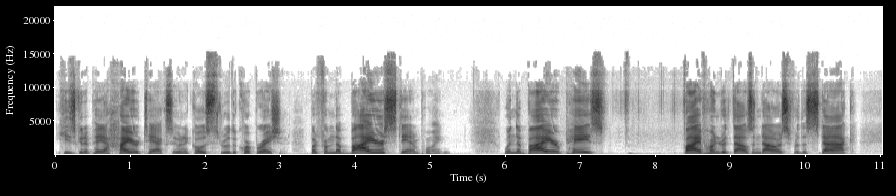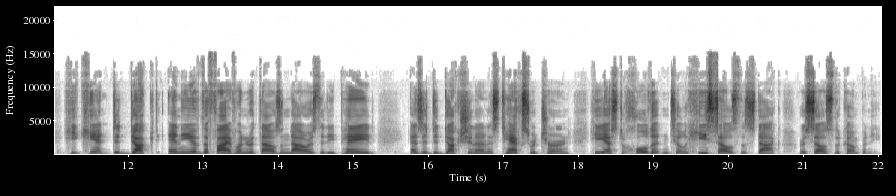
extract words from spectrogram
he's going to pay a higher tax when it goes through the corporation. But from the buyer's standpoint, when the buyer pays $500,000 for the stock, he can't deduct any of the $500,000 that he paid as a deduction on his tax return. He has to hold it until he sells the stock or sells the company.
